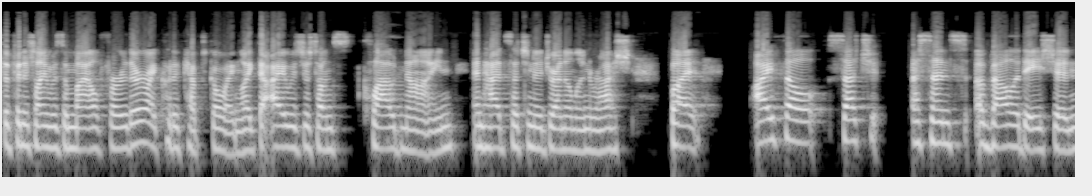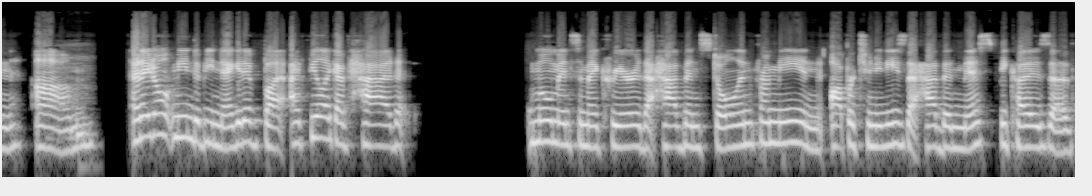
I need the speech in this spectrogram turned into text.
the finish line was a mile further, I could have kept going. Like that, I was just on cloud nine and had such an adrenaline rush. But I felt such a sense of validation. Um, and I don't mean to be negative, but I feel like I've had moments in my career that have been stolen from me and opportunities that have been missed because of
